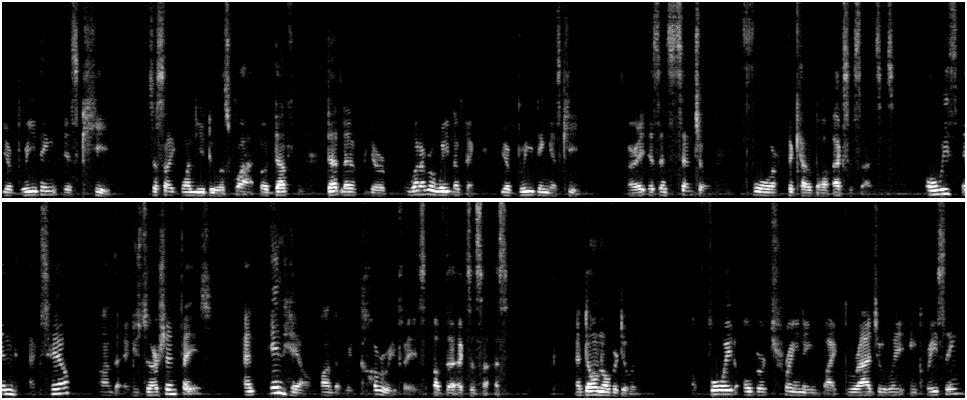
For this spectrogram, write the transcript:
your breathing is key. Just like when you do a squat or def, deadlift, your whatever weightlifting, your breathing is key. All right, it's essential for the kettlebell exercises. Always in exhale on the exertion phase and inhale on the recovery phase of the exercise. And don't overdo it avoid overtraining by gradually increasing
